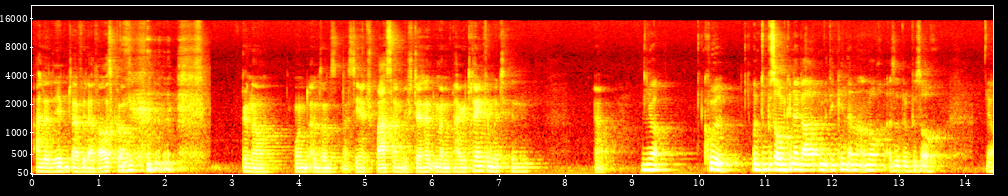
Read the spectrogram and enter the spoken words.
alle lebend da wieder rauskommen. genau. Und ansonsten, dass die halt Spaß haben. Ich stelle dann immer ein paar Getränke mit hin. Ja. Ja, cool. Und du bist auch im Kindergarten mit den Kindern auch noch. Also du bist auch, ja,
